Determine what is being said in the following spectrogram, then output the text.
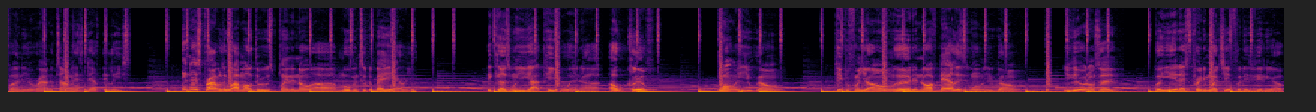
funny around the time of his death at least. And that's probably why Mo 3 was planning on uh, moving to the Bay Area. Because when you got people in uh, Oak Cliff wanting you gone, people from your own hood in North Dallas wanting you gone. You get what I'm saying? But yeah, that's pretty much it for this video.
